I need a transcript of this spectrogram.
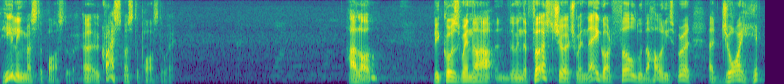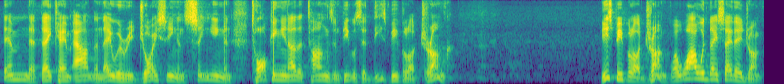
healing must have passed away. Uh, Christ must have passed away. Hello? Because when the, when the first church, when they got filled with the Holy Spirit, a joy hit them that they came out and they were rejoicing and singing and talking in other tongues. And people said, These people are drunk. These people are drunk. Well, why would they say they're drunk?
